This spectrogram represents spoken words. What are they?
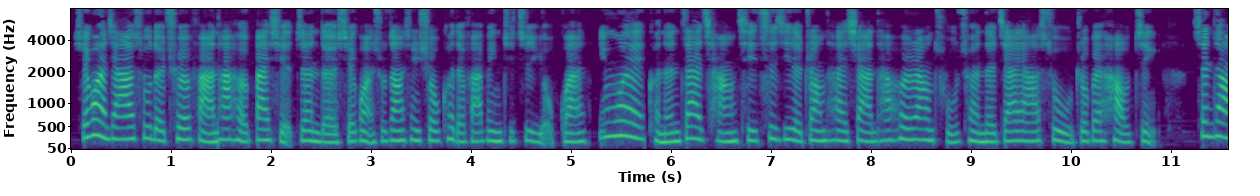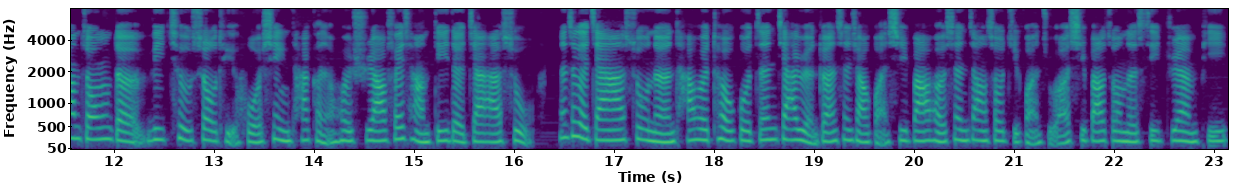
血管加压素的缺乏，它和败血症的血管舒张性休克的发病机制有关。因为可能在长期刺激的状态下，它会让储存的加压素就被耗尽，肾脏中的 V2 受体活性，它可能会需要非常低的加压素。那这个加压素呢，它会透过增加远端肾小管细胞和肾脏收集管主要细胞中的 cgmp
